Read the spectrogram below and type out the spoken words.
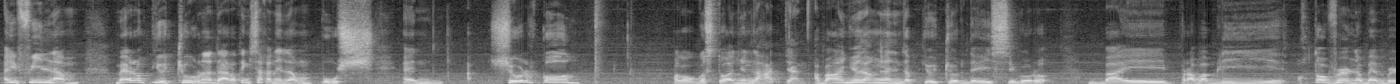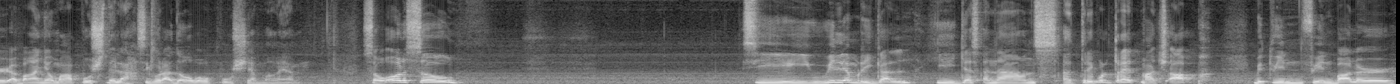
I feel na mayroong future na darating sa kanilang push and sure ko magugustuhan yung lahat yan. Abangan nyo lang yan in the future days siguro by probably October, November, abangan nyo mga push nila. Sigurado ako push yan mga yan. So also, si William Regal, he just announced a triple threat match up between Finn Balor,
